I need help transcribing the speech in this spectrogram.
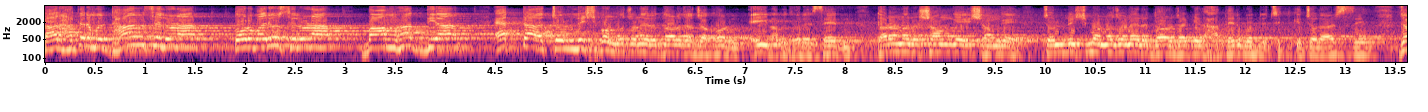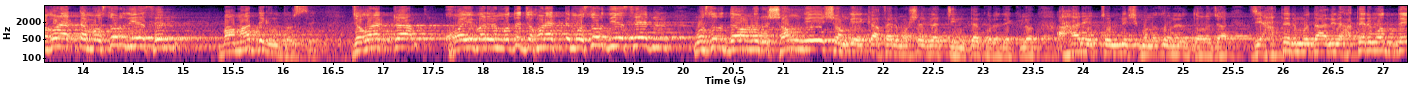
তার হাতের মধ্যে ঢাল ছিল না, তরবারিও ছিল না। বাম হাত দিয়া একটা চল্লিশ মন ওজনের দরজা যখন এইভাবে ধরেছেন, ধরানোর সঙ্গে সঙ্গে চল্লিশ মন ওজনের দরজাকে হাতের মধ্যে ছিটকে চলে আসছে। যখন একটা মসর দিয়েছেন বাম হাত দিয়ে কিন্তু ধরছে। যখন একটা খয়বারের মধ্যে যখন একটা মসর দিয়েছেন, মসুর দেওয়ানোর সঙ্গে সঙ্গে কাফের মশাইরা চিন্তা করে দেখল, আহারে চল্লিশ মনোজনের দরজা যে হাতের মধ্যে, আলীর হাতের মধ্যে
